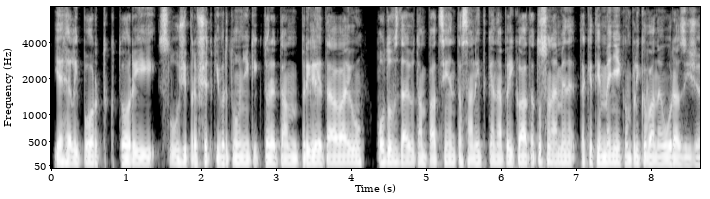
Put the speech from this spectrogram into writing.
je heliport, ktorý slúži pre všetky vrtulníky, ktoré tam prilietávajú, odovzdajú tam pacienta sanitke napríklad a to sú najmä také tie menej komplikované úrazy, že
